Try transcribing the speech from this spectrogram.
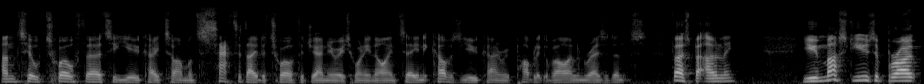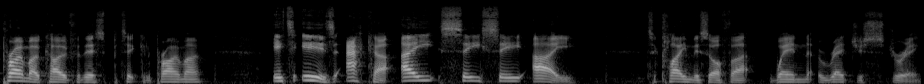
until twelve thirty UK time on Saturday, the twelfth of January, twenty nineteen. It covers the UK and Republic of Ireland residents. First but only, you must use a bro- promo code for this particular promo. It is ACCA A C C A to claim this offer when registering.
